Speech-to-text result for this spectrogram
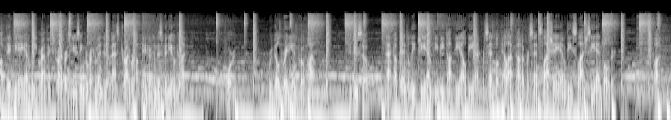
Update the AMD graphics drivers using the recommended Avast driver updater in this video guide. 4. Rebuild Radeon profile. To do so, backup and delete gmdb.blb at percent localappdata slash amd slash cn folder. 5.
